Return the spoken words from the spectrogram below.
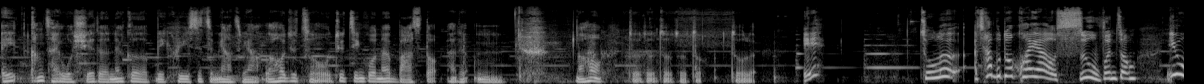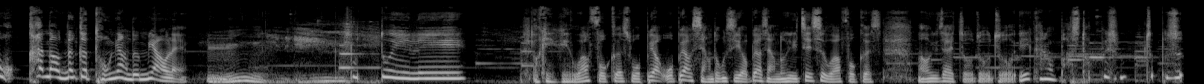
诶，刚才我学的那个 bakery 是怎么样怎么样，然后就走，就经过那个 bus stop，他就嗯，然后走走走走走走了，诶，走了差不多快要十五分钟，又看到那个同样的庙嘞，嗯，不对嘞。OK OK，我要 focus，我不要我不要想东西，我不要想东西。这次我要 focus，然后又在走走走，诶，看到 bus stop，为什么这不是？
